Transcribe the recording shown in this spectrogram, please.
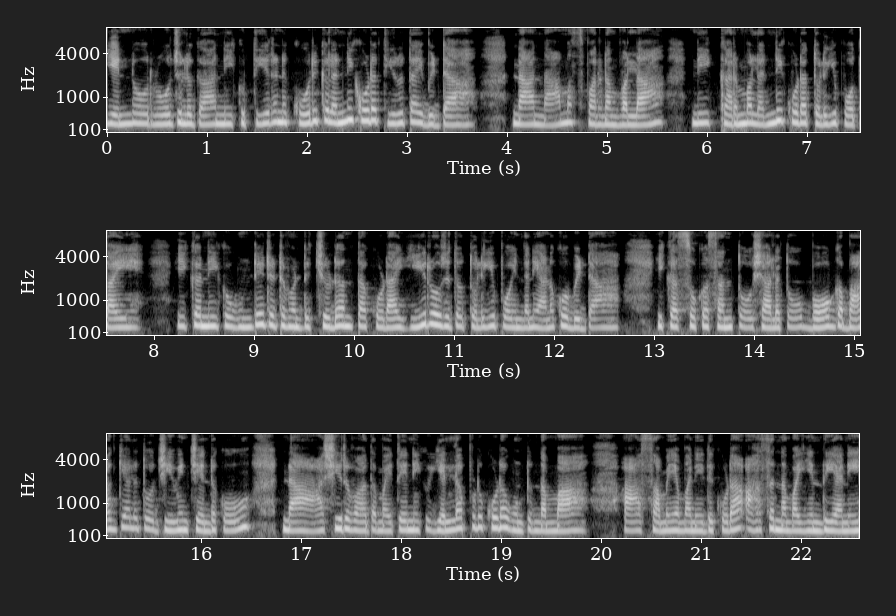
ఎన్నో రోజులుగా నీకు తీరని కోరికలన్నీ కూడా తీరుతాయి బిడ్డ. నా నామస్మరణం వల్ల నీ కర్మలన్నీ కూడా తొలగిపోతాయి. ఇక నీకు ఉండేటటువంటి చెడు అంతా కూడా ఈ రోజుతో తొలగిపోయిందని అనుకో బిడ్డ. ఇక సుఖ సంతోషాలు సంతోషాలతో భోగ భాగ్యాలతో జీవించేందుకు నా ఆశీర్వాదం అయితే నీకు ఎల్లప్పుడూ కూడా ఉంటుందమ్మా. ఆ సమయం అనేది కూడా ఆసన్నమయ్యింది అని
